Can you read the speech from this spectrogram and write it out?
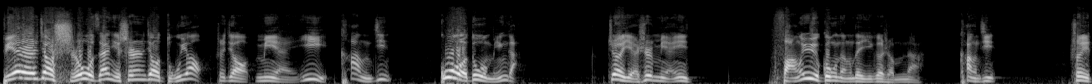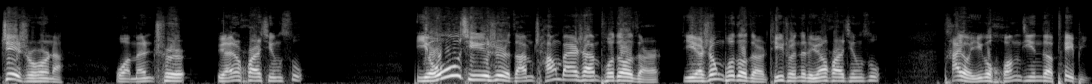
别人叫食物，在你身上叫毒药，这叫免疫抗进，过度敏感，这也是免疫防御功能的一个什么呢？抗进，所以这时候呢，我们吃原花青素。尤其是咱们长白山葡萄籽儿、野生葡萄籽儿提纯的这原花青素，它有一个黄金的配比，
